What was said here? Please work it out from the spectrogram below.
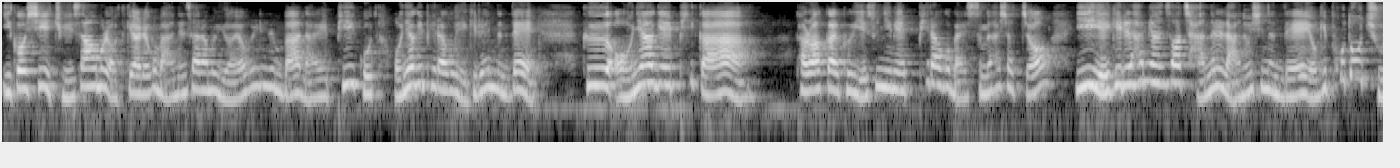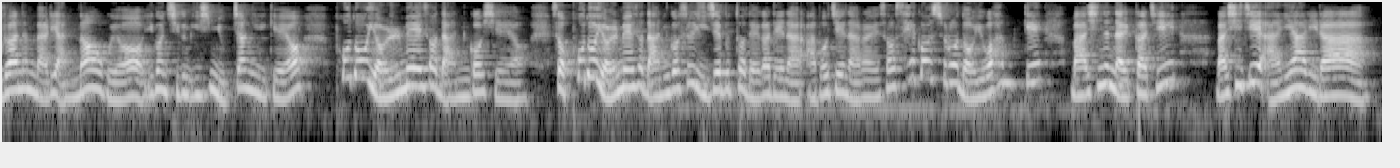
이것이 죄사함을 얻게 하려고 많은 사람을 위하여 흘리는 바 나의 피 곧 언약의 피라고 얘기를 했는데 그 언약의 피가 바로 아까 그 예수님의 피라고 말씀을 하셨죠. 이 얘기를 하면서 잔을 나누시는데 여기 포도주라는 말이 안 나오고요. 이건 지금 26장 얘기예요. 포도 열매에서 난 것이에요. 그래서 포도 열매에서 난 것을 이제부터 내가 내 나, 아버지의 나라에서 새 것으로 너희와 함께 마시는 날까지 마시지 아니하리라.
